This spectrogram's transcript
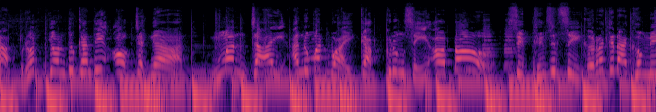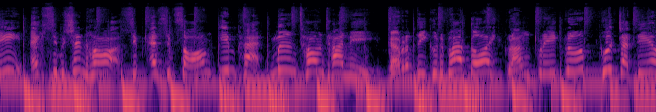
าพ รถยนต์ทุกคันที่ออกจากงาน มั่นใจอนุมัติไวกับกรุงศรีออโต้ 10-14 กรกฎาคมนี้ Exhibition Hall 11-12 Impact เมืองทองธานี การันตีคุณภาพโดยกรังปรีกรุ๊ปผู้จัดเดียว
